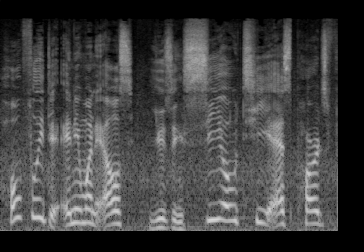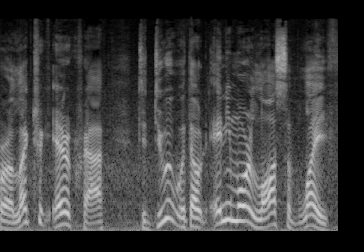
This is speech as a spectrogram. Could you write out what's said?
hopefully to anyone else using COTS parts for electric aircraft to do it without any more loss of life,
